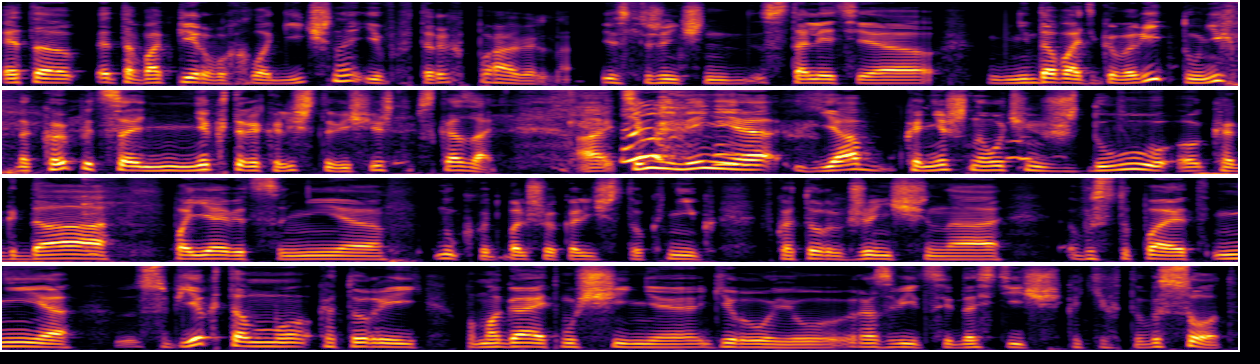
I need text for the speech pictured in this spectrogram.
Это, это во-первых, логично, и во-вторых, правильно. Если женщин столетия не давать говорить, то у них накопится некоторое количество вещей, чтобы сказать. А, тем не менее, я, конечно, очень жду, э, когда появится не ну, какое-то большое количество книг, в которых женщина выступает не субъектом, который помогает мужчине-герою развиться и достичь каких-то высот,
